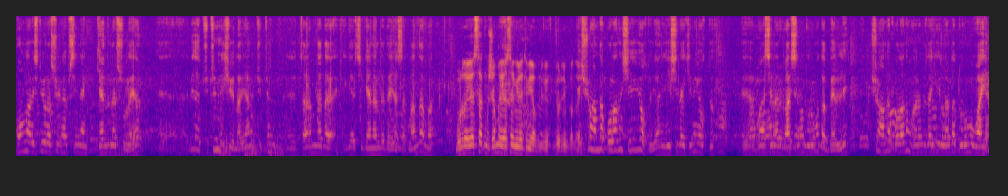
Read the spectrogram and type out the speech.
Onlar istiyorlar suyun hepsinden kendiler sulaya. E, bir de tütün işiyorlar. Yani tütün e, tarımda da gerçi genelde de yasaklandı ama Burada yasakmış ama yasak üretim yapılıyor gördüğüm e kadarıyla. şu anda Polat'ın şeyi yoktur. Yani yeşil ekini yoktur. E, bahçeler karşısının durumu da belli. Şu anda Polat'ın önümüzdeki yıllarda durumu vahim.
